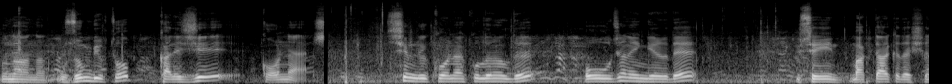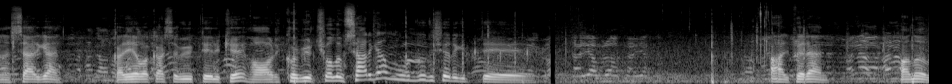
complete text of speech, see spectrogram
Tunağan'dan uzun bir top. Kaleci korner. Şimdi korner kullanıldı. Oğulcan en geride. Hüseyin baktı arkadaşlarına. Sergen. Kaleye bakarsa büyük tehlike. Harika bir çalım. Sergen vurdu dışarı gitti. Alperen. Anıl.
